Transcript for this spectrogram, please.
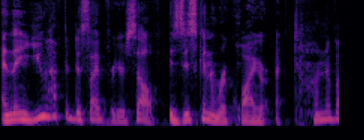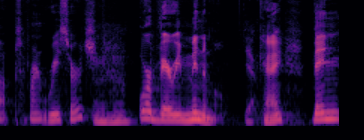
And then you have to decide for yourself, is this going to require a ton of upfront research or very minimal. Mm-hmm. Yeah. Okay. Then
